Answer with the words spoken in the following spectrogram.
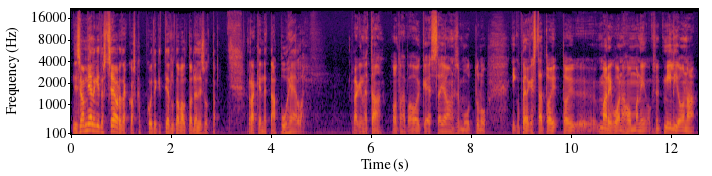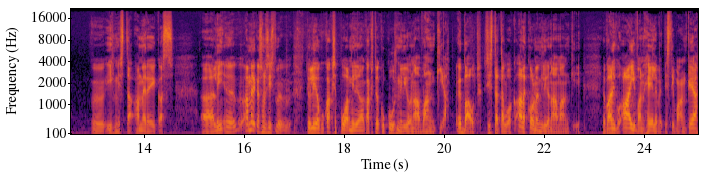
Niin se on mielenkiintoista seurata, koska kuitenkin tietyllä tavalla todellisuutta rakennetaan puheella. Rakennetaan. Oot aivan oikeassa ja on se muuttunut niin kuin pelkästään toi, toi marihuona-homma, niin onko se nyt miljoona ihmistä Amerikassa? Amerikassa on siis tyyli joku 2,5 miljoonaa, 2,6 miljoonaa vankia, about, siis tätä luokkaa, alle 3 miljoonaa vankia, joka on niin kuin aivan helvetisti vankeja.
